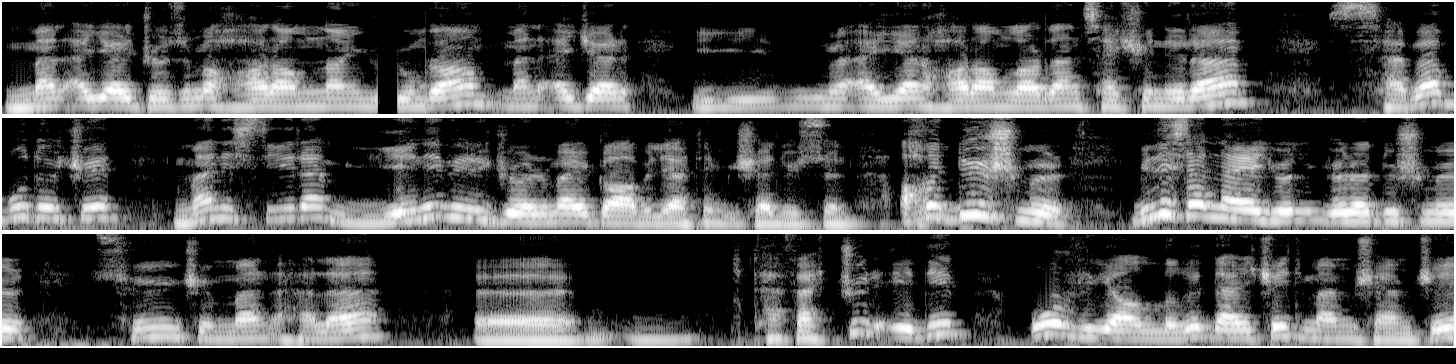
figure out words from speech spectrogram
Mən əgər gözümü haramdan yumuram, mən əgər müəyyən haramlardan çəkinirəm, səbəb budur ki, mən istəyirəm yeni bir görmək qabiliyyətim işə düşsün. Axı düşmür. Bilirsən nəyə görə düşmür? Çünki mən hələ e, təfəkkür edib o reallığı dərk etməmişəm ki,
